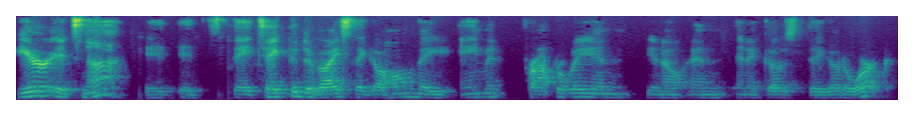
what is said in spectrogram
here it's not. It, it's they take the device, they go home, they aim it properly, and you know, and and it goes. They go to work.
